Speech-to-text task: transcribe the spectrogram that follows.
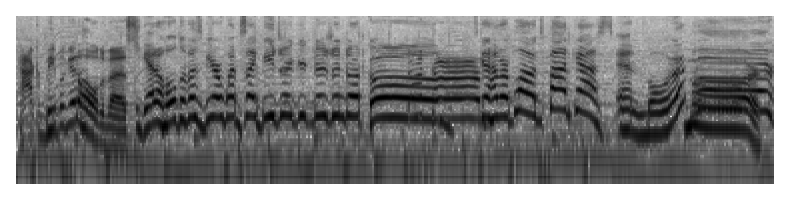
how can people get a hold of us? Get a hold of us via our website, bjgeeknation.com. It's going to have our blogs, podcasts, and more. More.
